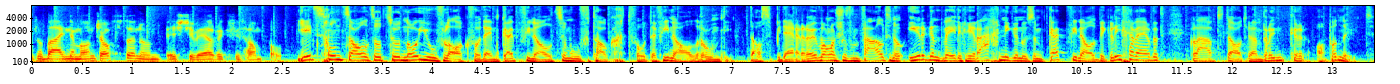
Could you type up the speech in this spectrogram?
von beiden Mannschaften und beste Werbung fürs Handball. Jetzt kommt es also zur Neuauflage von dem Cup-Final zum Auftakt der Finalrunde. Dass bei dieser Revanche auf dem Feld noch irgendwelche Rechnungen aus dem Cup-Final beglichen werden, glaubt Adrian Brünker aber nicht.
